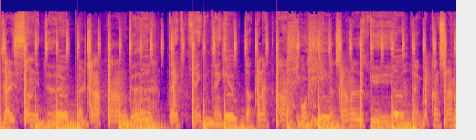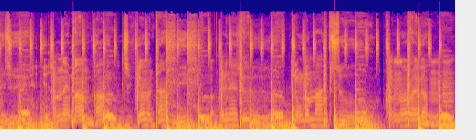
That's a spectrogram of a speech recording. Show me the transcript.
잘 있어 니들. 알잖아 I'm good. Thank you, thank you, thank you. 덕분에 uh, 이모두 연상을 느낌 행복한 삶이지. 예전 내 마음감은 지금은 단비. 꺼내리네 주르르 좋은 것만 흡수. 그 노래가 음, 음, 음.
